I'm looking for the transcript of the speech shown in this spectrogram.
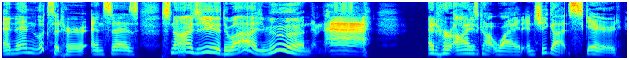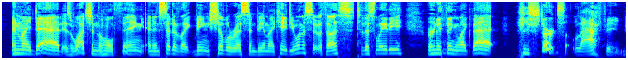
and then looks at her and says snazzy do i ah. and her eyes got wide and she got scared. And my dad is watching the whole thing and instead of like being chivalrous and being like hey do you want to sit with us to this lady? or anything like that he starts laughing.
